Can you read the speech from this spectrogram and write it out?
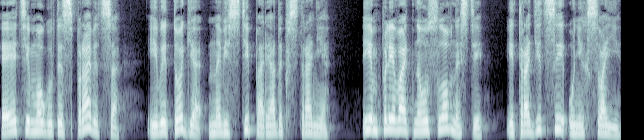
эти могут исправиться и в итоге навести порядок в стране. Им плевать на условности, и традиции у них свои.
